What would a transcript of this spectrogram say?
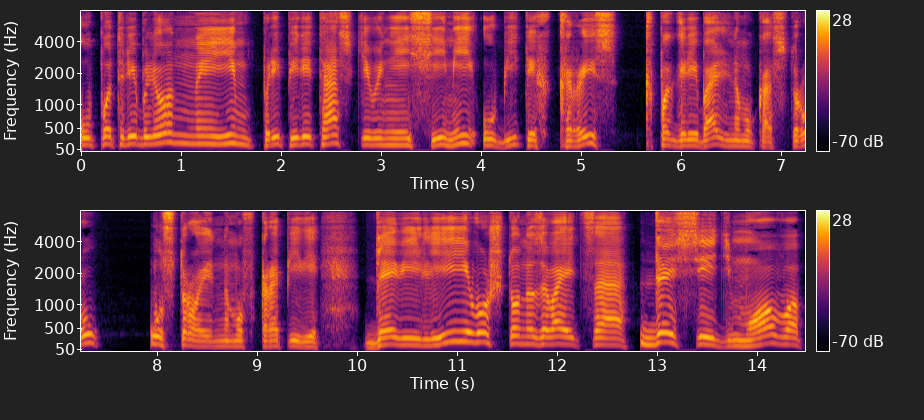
употребленные им при перетаскивании семи убитых крыс к погребальному костру, устроенному в крапиве, довели его, что называется, до седьмого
